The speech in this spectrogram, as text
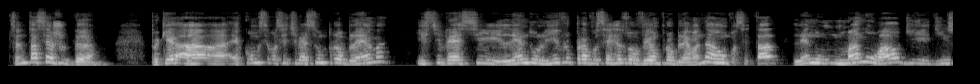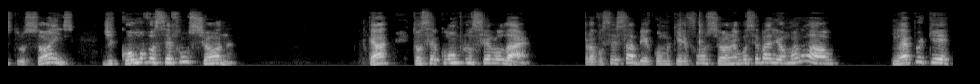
Você não está se ajudando. Porque a, é como se você tivesse um problema estivesse lendo um livro para você resolver um problema. Não, você está lendo um manual de, de instruções de como você funciona. Tá? Então você compra um celular. Para você saber como que ele funciona, você vai ler o manual. Não é porque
